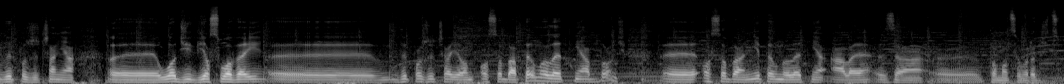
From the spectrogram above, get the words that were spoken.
wypożyczania e, łodzi wiosłowej e, wypożycza ją osoba pełnoletnia bądź e, osoba niepełnoletnia, ale za pomocą rodziców.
